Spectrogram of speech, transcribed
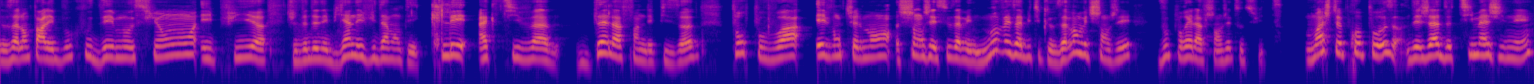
Nous allons parler beaucoup d'émotions et puis euh, je vais donner bien évidemment des clés activables dès la fin de l'épisode pour pouvoir éventuellement changer. Si vous avez une mauvaise habitude que vous avez envie de changer, vous pourrez la changer tout de suite. Moi, je te propose déjà de t'imaginer,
